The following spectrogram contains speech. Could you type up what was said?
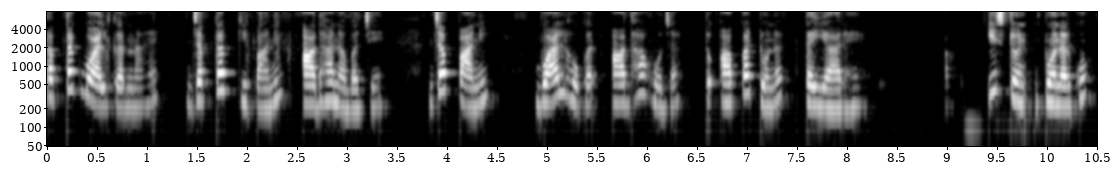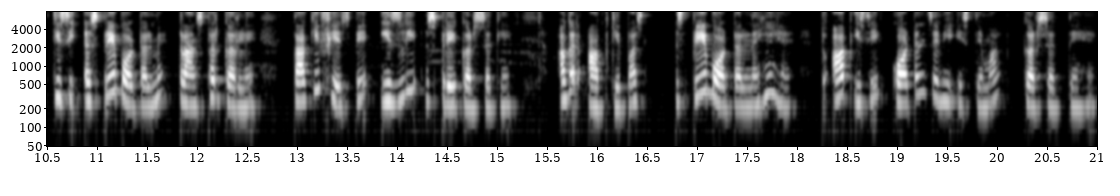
तब तक बॉयल करना है जब तक कि पानी आधा न बचे। जब पानी बॉयल होकर आधा हो जाए तो आपका टोनर तैयार है। आप इस टोनर को किसी स्प्रे बॉटल में ट्रांसफ़र कर लें ताकि फेस पे इजीली स्प्रे कर सकें। अगर आपके पास स्प्रे बॉटल नहीं है तो आप इसे कॉटन से भी इस्तेमाल कर सकते हैं।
